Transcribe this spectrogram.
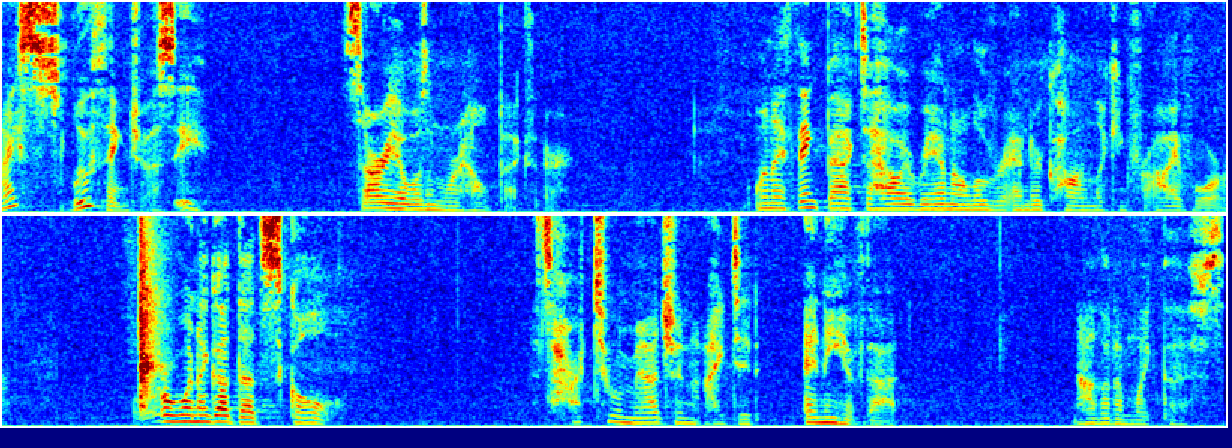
Nice sleuthing, Jesse. Sorry I wasn't more help back there. When I think back to how I ran all over Endercon looking for Ivor, or when I got that skull, it's hard to imagine I did any of that. Now that I'm like this.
